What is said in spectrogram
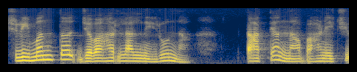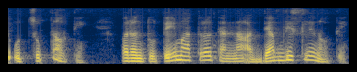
श्रीमंत जवाहरलाल नेहरूंना तात्यांना पाहण्याची उत्सुकता होती परंतु ते मात्र त्यांना अद्याप दिसले नव्हते.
